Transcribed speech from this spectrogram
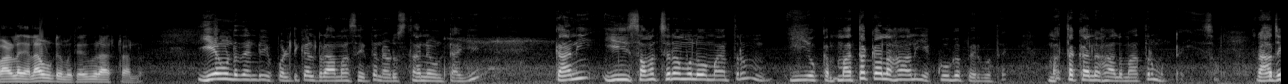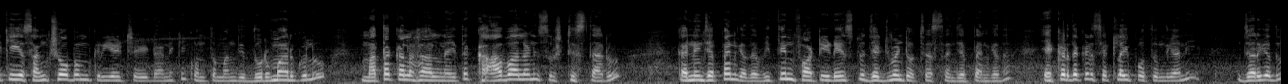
వాళ్ళది ఎలా ఉంటుంది తెలుగు రాష్ట్రాల్లో? ఏముండదండి పొలిటికల్ డ్రామాస్ అయితే నడుస్తూనే ఉంటాయి. కానీ ఈ సంవత్సరంలో మాత్రం ఈ యొక్క మత కలహాలు ఎక్కువగా పెరుగుతాయి. మత కలహాలు మాత్రం ఉంటాయి రాజకీయ సంక్షోభం క్రియేట్ చేయడానికి కొంతమంది దుర్మార్గులు మత కలహాలను అయితే కావాలని సృష్టిస్తారు. కానీ నేను చెప్పాను కదా విత్ ఇన్ ఫార్టీ డేస్లో జడ్జ్మెంట్ వచ్చేస్తుందని చెప్పాను కదా ఎక్కడిదక్కడ సెటిల్ అయిపోతుంది కానీ జరగదు.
